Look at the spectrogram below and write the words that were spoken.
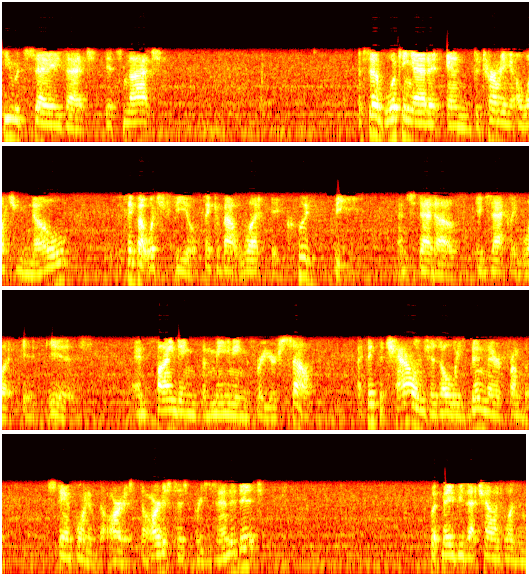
he would say that it's not, instead of looking at it and determining on what you know, think about what you feel. Think about what it could be instead of exactly what it is and finding the meaning for yourself. I think the challenge has always been there from the standpoint of the artist. The artist has presented it, but maybe that challenge wasn't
